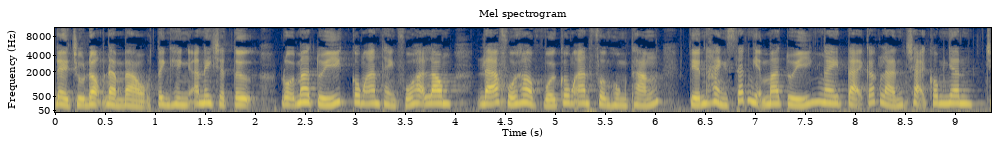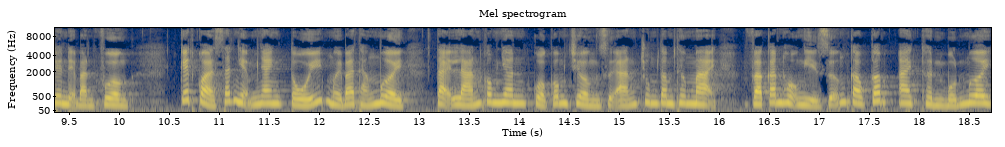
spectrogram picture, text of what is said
Để chủ động đảm bảo tình hình an ninh trật tự, đội ma túy Công an thành phố Hạ Long đã phối hợp với Công an phường Hùng Thắng tiến hành xét nghiệm ma túy ngay tại các lán trại công nhân trên địa bàn phường. Kết quả xét nghiệm nhanh tối 13 tháng 10 tại lán công nhân của công trường dự án trung tâm thương mại và căn hộ nghỉ dưỡng cao cấp Icon 40,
